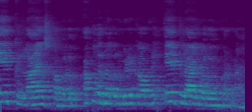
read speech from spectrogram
एक लाइंस का मालूम अकुलर मैक्रोमीटर का आपने एक लाइन मालूम करना है।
